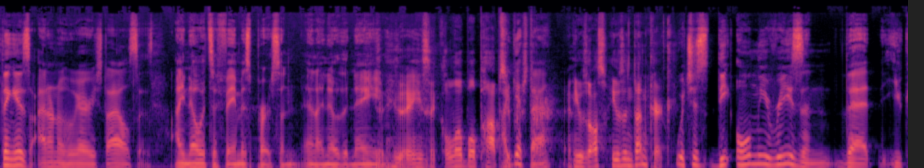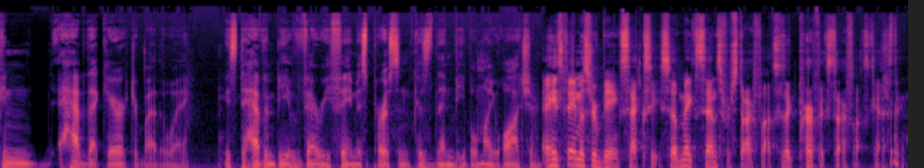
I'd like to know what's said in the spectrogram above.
Thing is, I don't know who Harry Styles is. I know it's a famous person, and I know the name, he's, a, he's a global pop superstar, I get that. and he was also he was in Dunkirk. which is the only reason that you can have that character. By the way, is to have him be a very famous person because then people might watch him. And he's famous for being sexy, so it makes sense for Star Fox. It's like perfect Star Fox casting.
